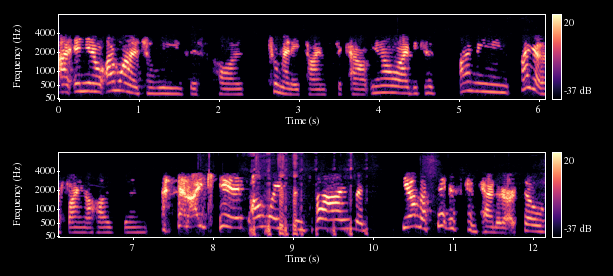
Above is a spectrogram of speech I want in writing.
I, and you know, I wanted to leave this cause too many times to count. You know why? Because I mean, I gotta find a husband, and I can't. I'm wasting time, and you know, I'm a fitness competitor, so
